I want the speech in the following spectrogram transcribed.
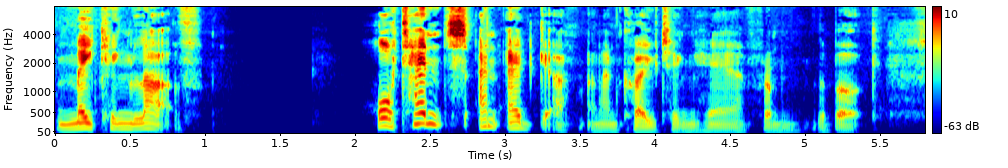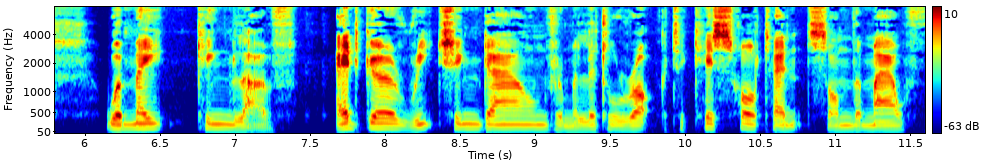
making love. Hortense and Edgar, and I'm quoting here from the book, were making love. Edgar reaching down from a little rock to kiss Hortense on the mouth.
